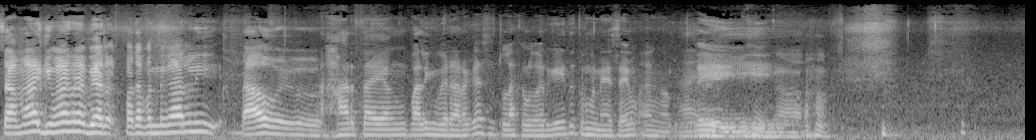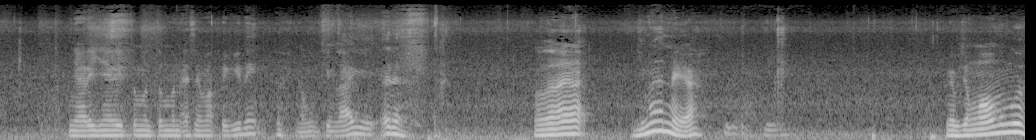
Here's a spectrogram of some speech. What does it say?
Sama gimana? Biar pada pendengar nih tahu. Harta yang paling berharga setelah keluarga itu temen SMA ngap Eh, nyari nyari temen-temen SMA kayak gini eh, nggak mungkin lagi. Aduh. Makanya gimana ya? Nggak bisa ngomong gua.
